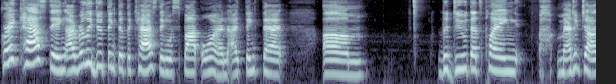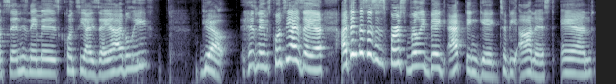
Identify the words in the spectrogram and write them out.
Great casting. I really do think that the casting was spot on. I think that um, the dude that's playing Magic Johnson, his name is Quincy Isaiah, I believe. Yeah, his name is Quincy Isaiah. I think this is his first really big acting gig, to be honest. And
